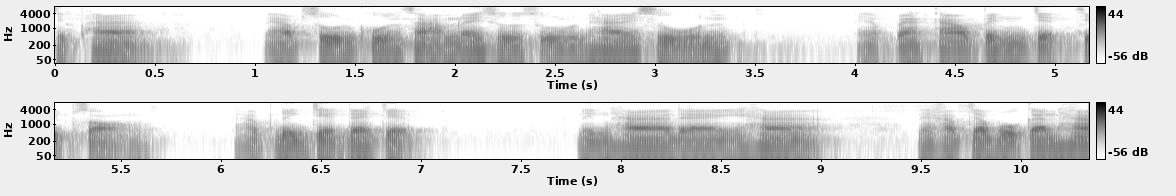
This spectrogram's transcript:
สิบห้านะครับศูนย์คูณสามได้ศูนย์ศูนย์คูณห้าได้ศูนย์นะครับแปดเก้าเป็นเจ็ดสิบสองนะครับหนึ่งเจ็ดได้เจ็ดหนึ่งห้าได้ห้านะครับ จะบวกกันห้า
